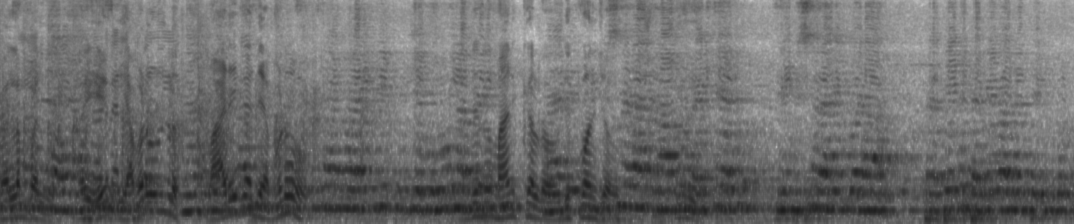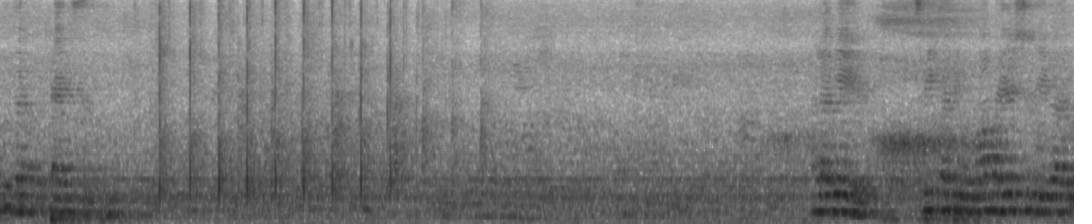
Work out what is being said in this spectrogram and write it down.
వెల్లంపల్లి. ఎవడు ఉండడు వాడే కాదు ఎవడు? వారికి మాణిక్యాలరావు కూడా ప్రత్యేక ధన్యవాదాలు తెలుపుకుంటూ థ్యాంక్స్ అలాగే శ్రీమతి ఉమామహేశ్వరి గారు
